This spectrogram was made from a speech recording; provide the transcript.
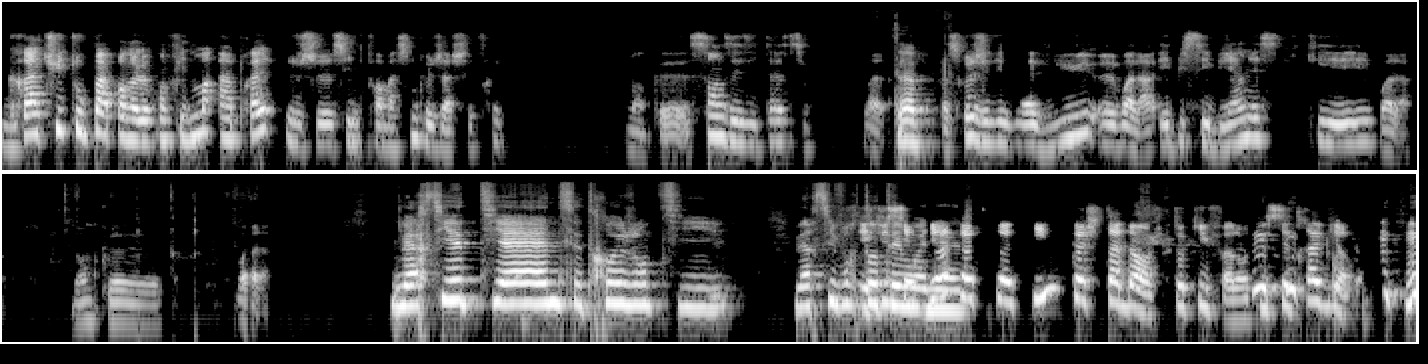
gratuite ou pas pendant le confinement, après, c'est une formation que j'achèterai. Donc, euh, sans hésitation. Parce que j'ai déjà vu, euh, voilà. Et puis, c'est bien expliqué, voilà. Donc, euh, voilà. Merci Étienne, c'est trop gentil. Merci pour ton Et tu témoignage. Sais bien que je te kiffe, que je t'adore, je te kiffe. Alors, tu sais très bien.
